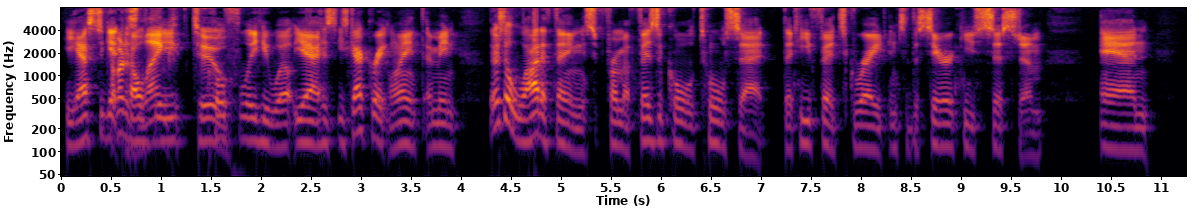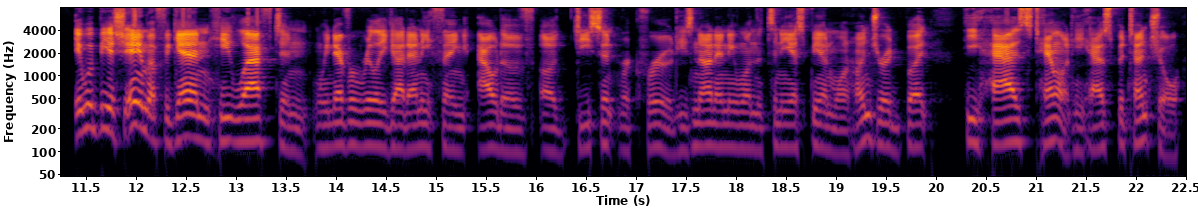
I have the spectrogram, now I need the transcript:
He has to get healthy. too? Hopefully he will. Yeah, his, he's got great length. I mean, there's a lot of things from a physical tool set that he fits great into the Syracuse system. And it would be a shame if again he left and we never really got anything out of a decent recruit. He's not anyone that's an ESPN 100, but he has talent, he has potential,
